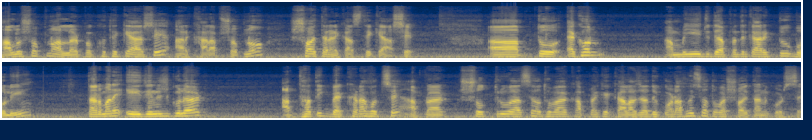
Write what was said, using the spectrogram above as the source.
ভালো স্বপ্ন আল্লাহর পক্ষ থেকে আসে, আর খারাপ স্বপ্ন শয়তানের কাছ থেকে আসে। তো এখন আমি যদি আপনাদেরকে আরেকটু বলি, তার মানে এই জিনিসগুলার আধ্যাত্মিক ব্যাখ্যাটা হচ্ছে আপনার শত্রু আছে অথবা আপনাকে কালা জাদু করা হয়েছে অথবা শয়তান করছে।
